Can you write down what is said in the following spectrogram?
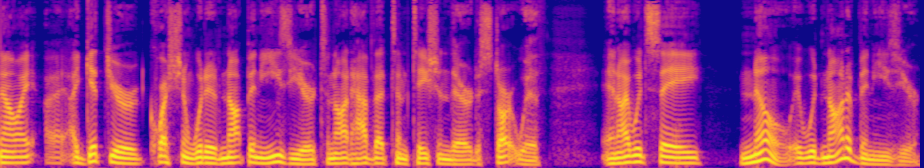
Now, I, I, I get your question would it have not been easier to not have that temptation there to start with? And I would say, no, it would not have been easier.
